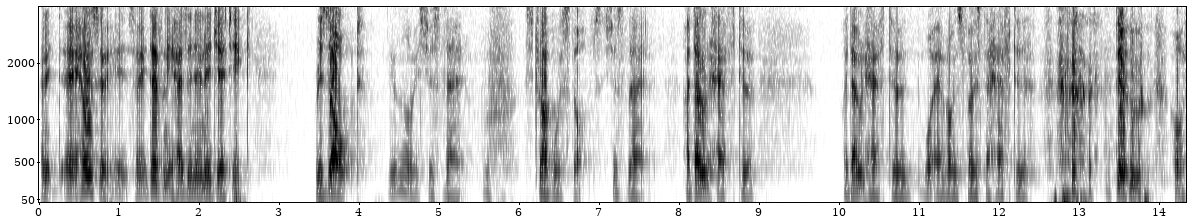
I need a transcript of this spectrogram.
And it, it also, it, so it definitely has an energetic result. Oh, it's just that. Struggle stops. It's just that. I don't have to. I don't have to whatever I'm supposed to have to do or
